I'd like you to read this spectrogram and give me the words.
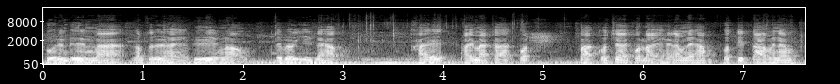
สูตรอื่นๆมานำเสนอให้พี่ๆน้องๆเดี๋ยวเบิ่งอีกนะครับ ใครใครมากะกดฝากกดแชร์กดไลค์ให้น้ำนะครับ กดติดตามให้น้ำ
